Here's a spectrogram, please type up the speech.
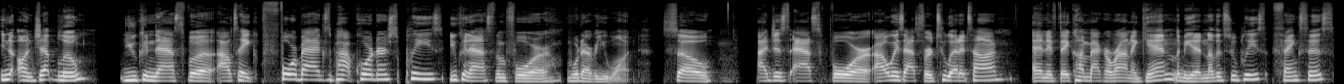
you know, on JetBlue, you can ask for, I'll take four bags of popcorners, please. You can ask them for whatever you want. So I just ask for, I always ask for two at a time. And if they come back around again, let me get another two, please. Thanks, sis.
